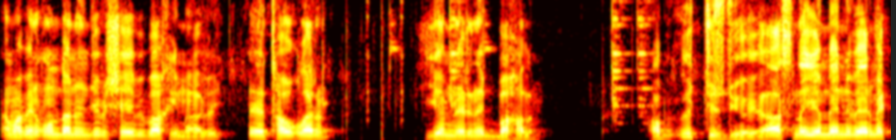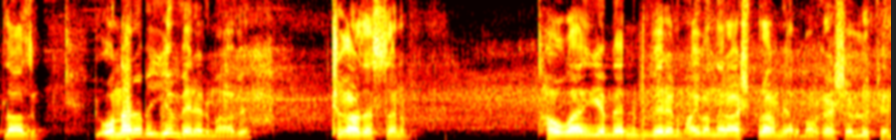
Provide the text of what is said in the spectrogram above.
Ama ben ondan önce bir şeye bir bakayım abi. Ee, tavukların yemlerine bir bakalım. Abi 300 diyor ya. Aslında yemlerini vermek lazım. Bir onlara bir yem verelim abi. Çıkart aslanım. Tavukların yemlerini bir verelim. Hayvanları aç bırakmayalım arkadaşlar lütfen.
